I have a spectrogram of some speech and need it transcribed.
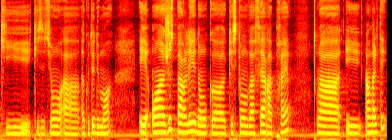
qui, qui étaient à, à côté de moi. Et on a juste parlé, donc, qu'est-ce qu'on va faire après. Et en réalité,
